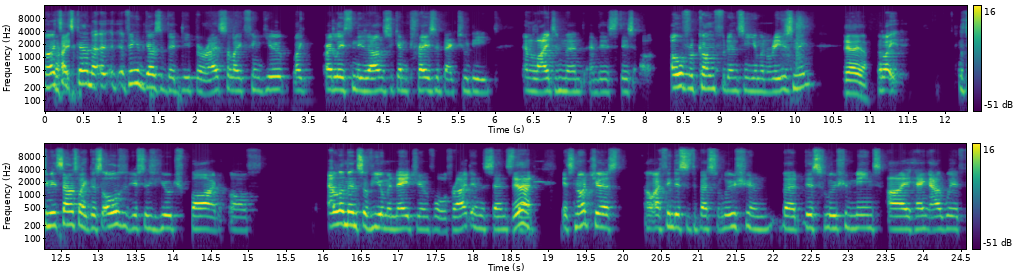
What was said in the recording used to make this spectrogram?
Well, it's, right? it's kind of. I think it goes a bit deeper, right? So, like, think you like, or at least in these answers, you can trace it back to the Enlightenment and this this overconfidence in human reasoning. Yeah, yeah. But like, to me, it sounds like there's also just this huge part of elements of human nature involved, right? In the sense yeah. that it's not just, oh, I think this is the best solution, but this solution means I hang out with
